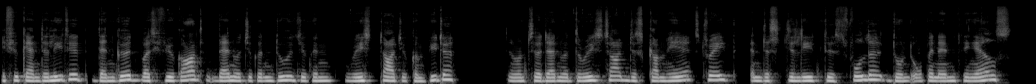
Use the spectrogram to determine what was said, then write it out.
if you can delete it then good. But if you can't then what you're going to do is you can restart your computer. And once you're done with the restart just come here straight and just delete this folder. Don't open anything else.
